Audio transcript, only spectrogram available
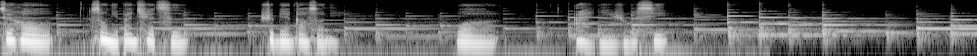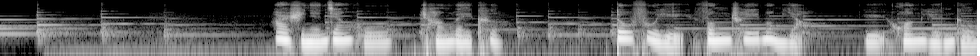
最后送你半阙词，顺便告诉你，我爱你如昔。二十年江湖常为客，都付与风吹梦咬，雨荒云隔。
